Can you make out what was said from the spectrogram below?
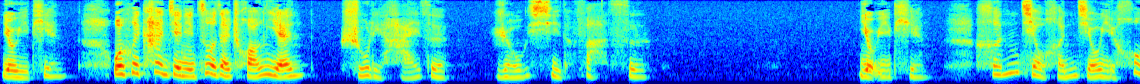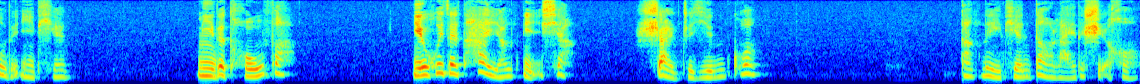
有一天，我会看见你坐在床沿，梳理孩子柔细的发丝。有一天。很久很久以后的一天，你的头发也会在太阳底下闪着银光。当那天到来的时候，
